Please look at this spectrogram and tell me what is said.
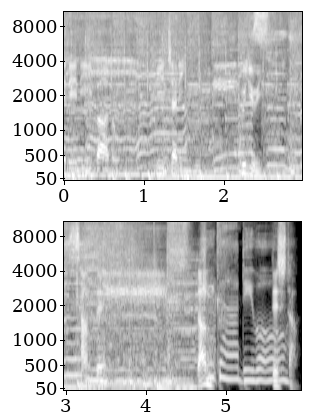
レディーバードフィーチャリンググリュイさんでランプでした。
